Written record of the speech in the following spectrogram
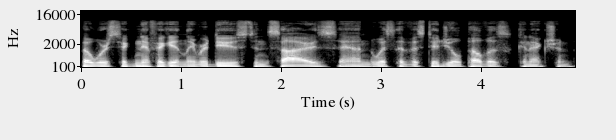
but were significantly reduced in size and with a vestigial pelvis connection.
